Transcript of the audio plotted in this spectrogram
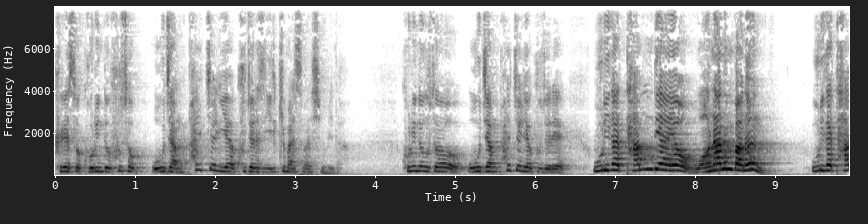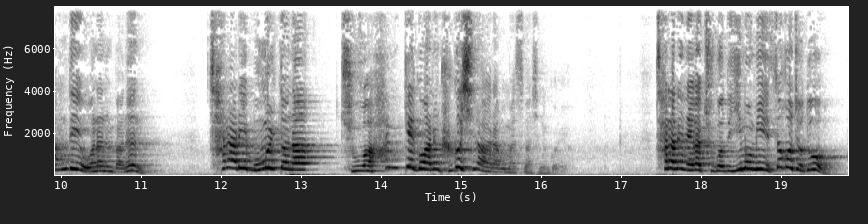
그래서 고린도 후서 5장 8절 이하 9절에서 이렇게 말씀하십니다. 고린도 후서 5장 8절 이하 9절에 우리가 담대하여 원하는 바는 우리가 담대히 원하는 바는 차라리 몸을 떠나 주와 함께 거하는 그것이라 라고 말씀하시는 거예요. 차라리 내가 죽어도 이 몸이 썩어져도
